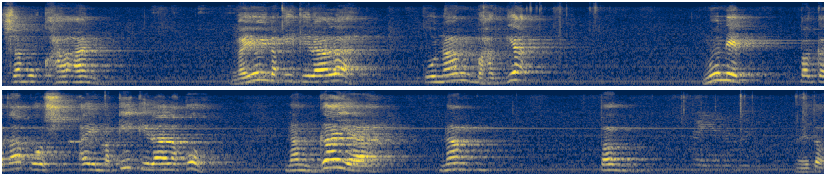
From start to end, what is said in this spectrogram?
sa mukhaan. Ngayon nakikilala ko ng bahagya, ngunit pagkatapos ay makikilala ko ng gaya ng pag ito,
